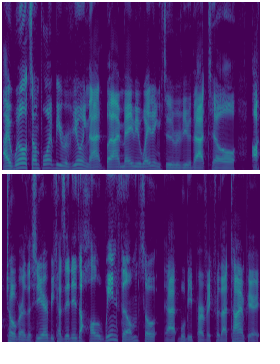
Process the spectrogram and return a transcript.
I will at some point be reviewing that, but I may be waiting to review that till October this year because it is a Halloween film, so that will be perfect for that time period.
